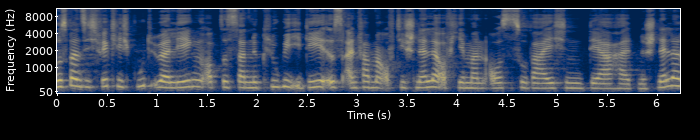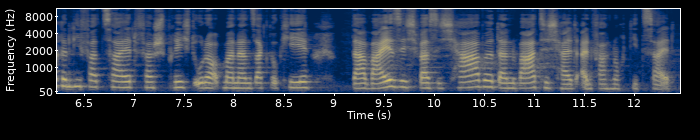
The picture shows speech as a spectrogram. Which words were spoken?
muss man sich wirklich gut überlegen, ob das dann eine kluge Idee ist, einfach mal auf die Schnelle auf jemanden auszuweichen, der halt eine schnellere Lieferzeit verspricht oder ob man dann sagt, okay, da weiß ich, was ich habe, dann warte ich halt einfach noch die Zeit.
